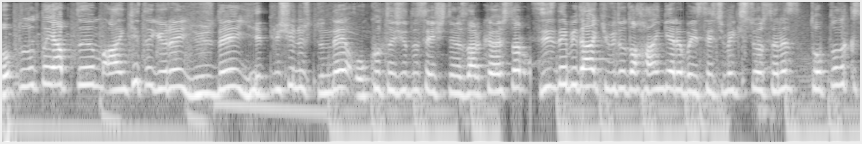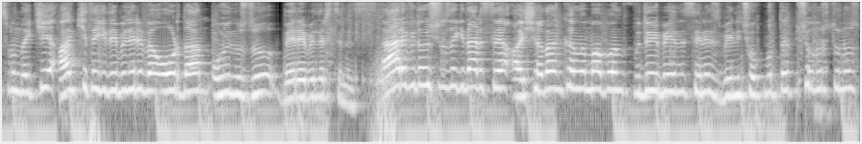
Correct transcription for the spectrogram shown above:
Toplulukta yaptığım ankete göre %70'in üstünde okul taşıtı seçtiniz arkadaşlar. Siz de bir dahaki videoda hangi arabayı seçmek istiyorsanız topluluk kısmındaki ankete gidebilir ve oradan oyunuzu verebilirsiniz. Eğer video hoşunuza giderse aşağıdan kanalıma abone olup videoyu beğenirseniz beni çok mutlu etmiş olursunuz.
